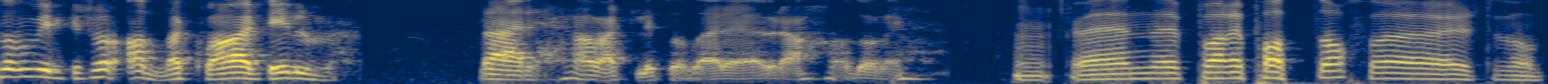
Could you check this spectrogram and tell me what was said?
som virker som annenhver film der har vært litt sånn der eh, bra og dårlig. Mm. Men på Harry Potter så er det ikke sånn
